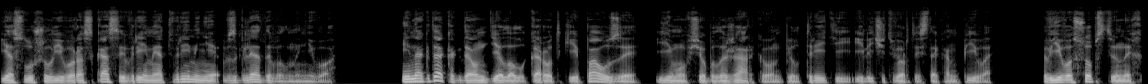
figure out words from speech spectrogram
Я слушал его рассказ и время от времени взглядывал на него. Иногда, когда он делал короткие паузы, ему все было жарко, он пил третий или четвертый стакан пива, в его собственных,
